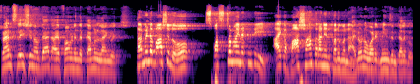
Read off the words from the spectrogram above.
translation of that I found in the Tamil language Tamil భాషలో స్పష్టమైనటువంటి ఆ యొక్క భాషాంతరాన్ని నేను కనుగొన్నాను. I don't know what it means in Telugu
